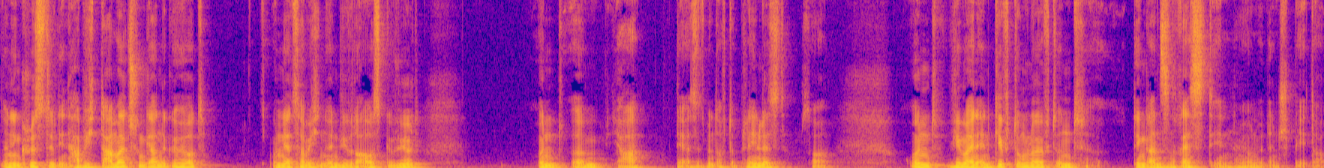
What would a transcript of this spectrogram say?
und den Crystal, den habe ich damals schon gerne gehört. Und jetzt habe ich ihn irgendwie wieder ausgewühlt und ähm, ja, der ist jetzt mit auf der Playlist. So. Und wie meine Entgiftung läuft und den ganzen Rest, den hören wir dann später.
